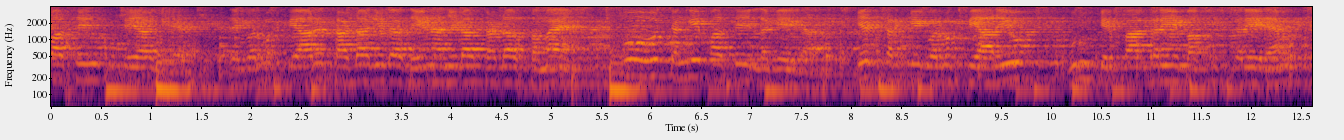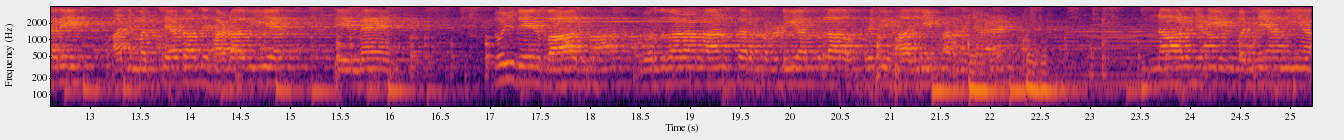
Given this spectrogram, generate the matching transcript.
ਪਾਸੇ ਨੂੰ ਉੱਠਿਆ ਗਿਆ। ਤੇ ਗੁਰਮੁਖ ਪਿਆਰੇ, ਸਾਡਾ ਜਿਹੜਾ ਦਿਨ ਹੈ ਜਿਹੜਾ ਸਾਡਾ ਸਮਾਂ ਉਹ ਚੰਗੇ ਪਾਸੇ ਲੱਗੇਗਾ। ਇਸ ਕਰਕੇ ਗੁਰਮੁਖ ਪਿਆਰਿਓ, ਗੁਰੂ ਕਿਰਪਾ ਕਰੇ, ਬਖਸ਼ਿਸ਼ ਕਰੇ, ਰਹਿਮਤ ਕਰੇ। ਅੱਜ ਮੱਸਿਆ ਦਾ ਦਿਹਾੜਾ ਵੀ ਹੈ ਤੇ ਮੈਂ ਕੁਝ ਦੇਰ ਬਾਅਦ ਗੁਰਦੁਆਰਾ ਨਾਨਕਸਰ, ਪਟੜੀਆ, ਤੁਲਾ ਉੱਥੇ ਵੀ ਹਾਜ਼ਰੀ ਭਰਨ ਜਾਣਾ ਹੈ। ਨਾਲ ਜਿਹੜੀ ਬੱਚਿਆਂ ਦੀਆਂ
